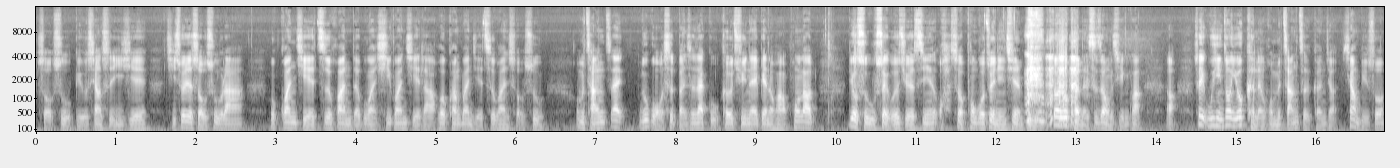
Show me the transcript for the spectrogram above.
手术，比如像是一些脊椎的手术啦，或关节置换的，不管膝关节啦或髋关节置换手术，我们常在，如果我是本身在骨科区那边的话，碰到六十五岁，我就觉得今天哇，是我碰过最年轻的病人，都有可能是这种情况啊，所以无形中有可能我们长者可能讲，像比如说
